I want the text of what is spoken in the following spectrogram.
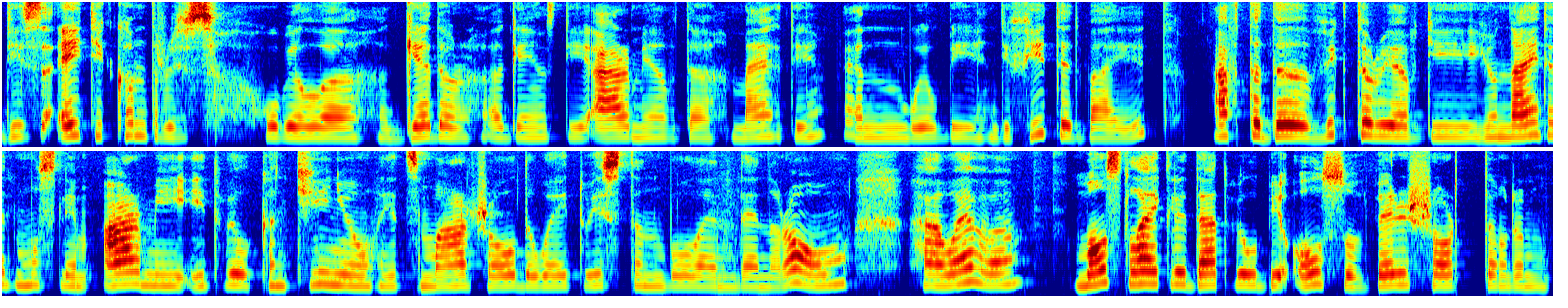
these 80 countries who will uh, gather against the army of the Mahdi and will be defeated by it. After the victory of the United Muslim Army, it will continue its march all the way to Istanbul and then Rome. However, most likely that will be also very short term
